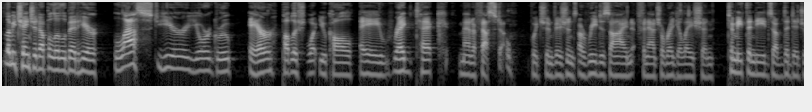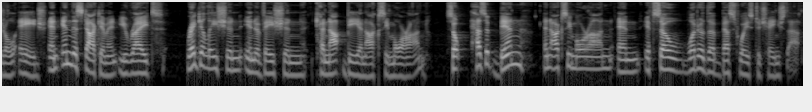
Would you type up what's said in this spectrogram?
Let me change it up a little bit here. Last year, your group, AIR, published what you call a RegTech manifesto, which envisions a redesign financial regulation to meet the needs of the digital age. And in this document, you write regulation innovation cannot be an oxymoron. So, has it been an oxymoron? And if so, what are the best ways to change that?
